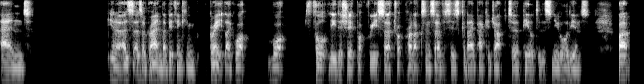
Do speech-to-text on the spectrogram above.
and you know, as as a brand, I'd be thinking, great, like what what thought leadership, what research, what products and services could I package up to appeal to this new audience? But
